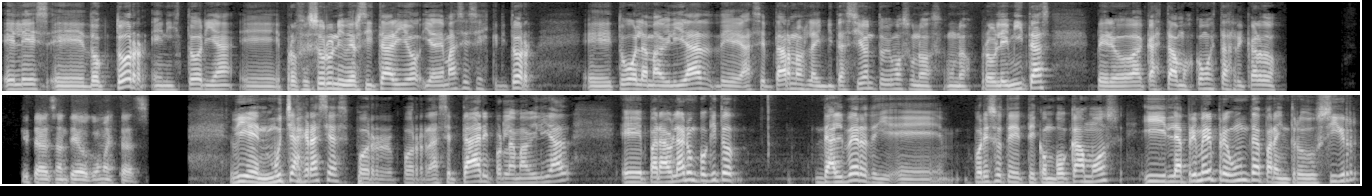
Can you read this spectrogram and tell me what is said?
Él es eh, doctor en historia, eh, profesor universitario y además es escritor. Eh, tuvo la amabilidad de aceptarnos la invitación. Tuvimos unos, unos problemitas, pero acá estamos. ¿Cómo estás, Ricardo? ¿Qué tal, Santiago? ¿Cómo estás? Bien, muchas gracias por, por aceptar y por la amabilidad. para hablar un poquito de Alberdi, eh, por eso te, convocamos. Y la primera pregunta para introducir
